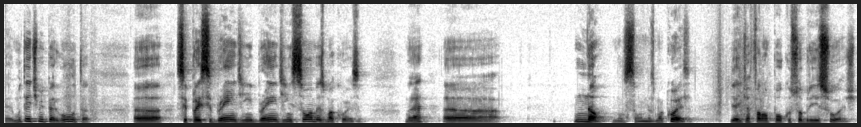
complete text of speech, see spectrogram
Muita gente me pergunta uh, se place branding e branding são a mesma coisa. Né? Uh, não, não são a mesma coisa. E a gente vai falar um pouco sobre isso hoje.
